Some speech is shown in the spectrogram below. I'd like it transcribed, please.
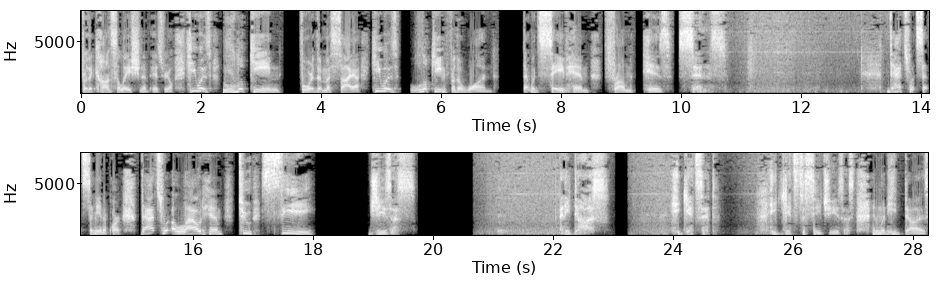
for the consolation of Israel. He was looking for the Messiah. He was looking for the one that would save him from his sins. That's what set Simeon apart. That's what allowed him to see Jesus. And he does. He gets it. He gets to see Jesus. And when he does,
